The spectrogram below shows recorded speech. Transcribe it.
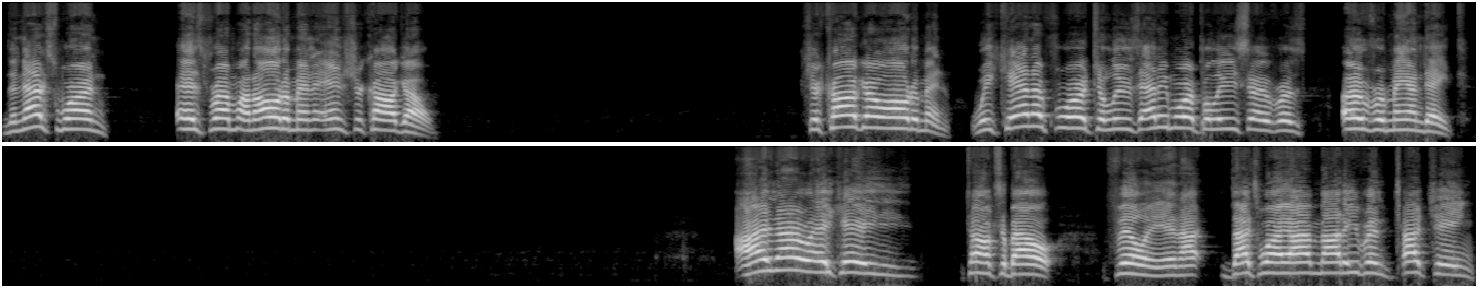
The next one is from an alderman in Chicago. Chicago alderman, we can't afford to lose any more police overs over mandate. I know AK talks about Philly, and I that's why I'm not even touching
